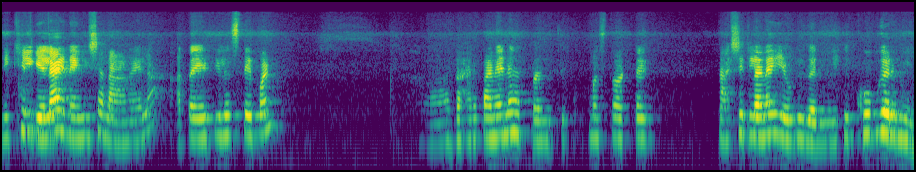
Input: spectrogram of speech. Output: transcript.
निखिल गेलाय नैनिशाला आणायला. आता येतीलच ते पण. गार पाण्याने हातपाय धुतले खूप मस्त वाटतंय. नाशिकला नाही एवढी गरमी इथे खूप गरमी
